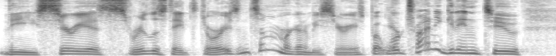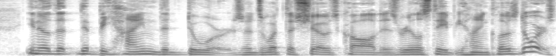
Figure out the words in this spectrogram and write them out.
the serious real estate stories, and some of them are going to be serious, but we're trying to get into you know the the behind the doors. It's what the show's called is real estate behind closed doors.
